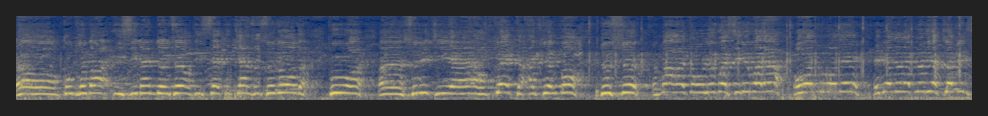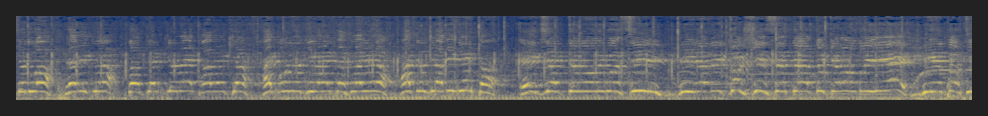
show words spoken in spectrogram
en contrebas, ici même 2h17 et 15 secondes pour euh, celui qui est en quête actuellement de ce marathon. Le voici, le voilà. On va demander eh bien, de l'applaudir comme il se doit. La victoire dans quelques mètres avec un chrono qui va être joyeux à 12h18. Exactement, le voici. Il avait coché cette date au calendrier. Il est parti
